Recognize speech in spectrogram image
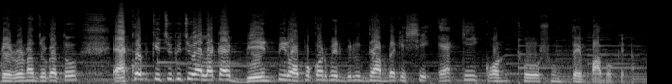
প্রেরণা জোগাতো এখন কিছু কিছু এলাকায় বিএনপির অপকর্মের বিরুদ্ধে আমরা কি সেই একই কণ্ঠ শুনতে পাবো কিনা?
